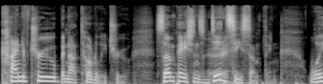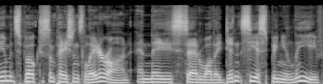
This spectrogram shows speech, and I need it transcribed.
Kind of true, but not totally true. Some patients did right. see something. William had spoke to some patients later on, and they said while they didn't see Espina leave,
